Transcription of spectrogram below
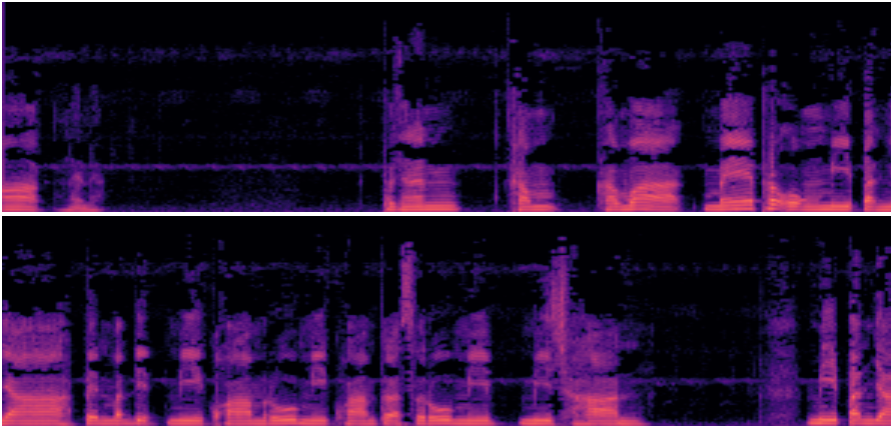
มากเนี่ยนะเพราะฉะนั้นคำคำว่าแม้พระองค์มีปัญญาเป็นบัณฑิตมีความรู้มีความตรัสรู้มีมีฌาน มีปัญญา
